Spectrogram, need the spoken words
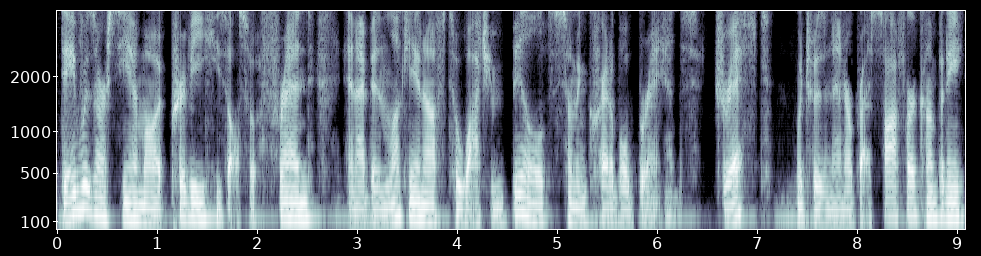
Dave was our CMO at Privy. He's also a friend, and I've been lucky enough to watch him build some incredible brands. Drift, which was an enterprise software company,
